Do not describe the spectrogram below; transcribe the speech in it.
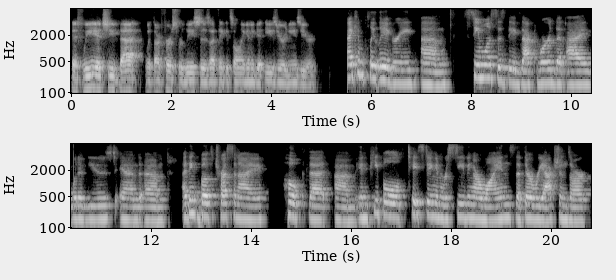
if we achieve that with our first releases i think it's only going to get easier and easier I completely agree. Um, seamless is the exact word that I would have used. And um, I think both Tress and I hope that um, in people tasting and receiving our wines, that their reactions are,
